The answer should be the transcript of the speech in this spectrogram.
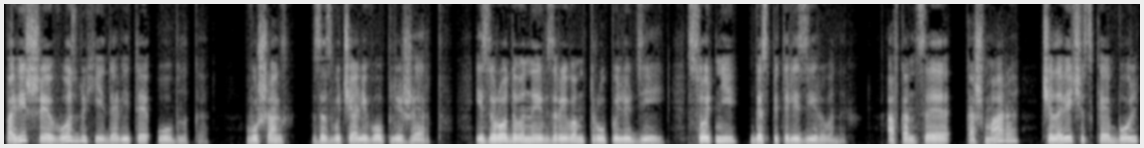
повисшее в воздухе ядовитое облако. В ушах зазвучали вопли жертв, изуродованные взрывом трупы людей, сотни госпитализированных а в конце кошмара человеческая боль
